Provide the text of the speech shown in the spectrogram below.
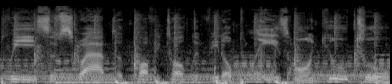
please subscribe to Coffee Talk with Vito Blaze on YouTube.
